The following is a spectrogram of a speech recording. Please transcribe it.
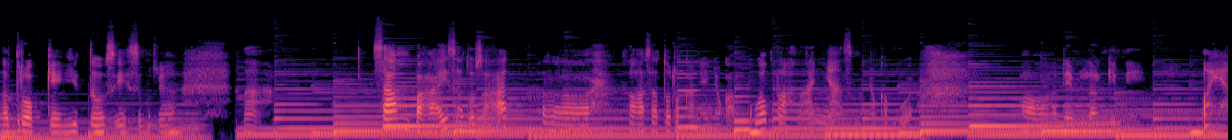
ngedrop kayak gitu sih sebetulnya nah sampai satu saat uh, salah satu rekannya nyokap gue pernah nanya sama nyokap gue uh, dia bilang gini oh ya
